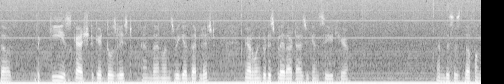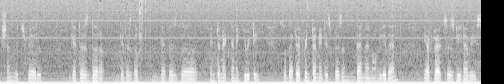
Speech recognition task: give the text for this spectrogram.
The the key is cache to get those list and then once we get that list we are going to display that as you can see it here. And this is the function which will get us the get us the get us the internet connectivity. So that if internet is present then and only then you have to access database.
